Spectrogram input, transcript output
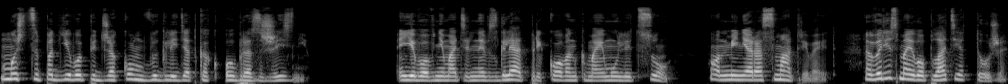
Мышцы под его пиджаком выглядят как образ жизни. Его внимательный взгляд прикован к моему лицу. Он меня рассматривает. Вырез моего платья тоже.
